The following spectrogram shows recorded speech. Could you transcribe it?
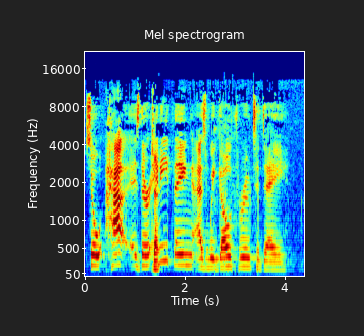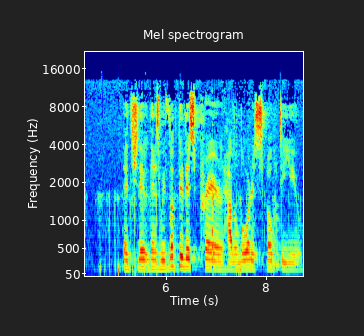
So, how, is there Check. anything as we go through today that, that as we've looked through this prayer, how the Lord has spoke to you?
